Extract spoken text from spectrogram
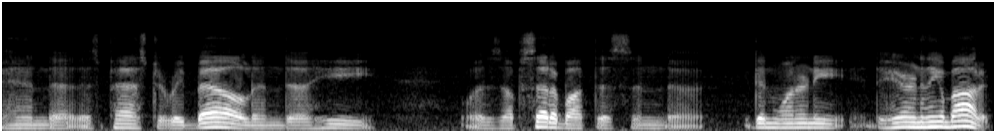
And uh, this pastor rebelled, and uh, he was upset about this, and uh, didn't want any to hear anything about it.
